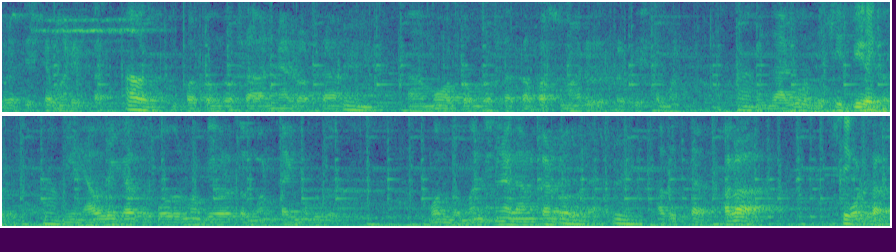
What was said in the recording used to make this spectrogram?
ಪ್ರತಿಷ್ಠೆ ಮಾಡಿರ್ತಾರೆ. ಇಪ್ಪತ್ತೊಂದು ವರ್ಷ ಹನ್ನೆರಡು ವರ್ಷ. ವರ್ಷ ತಪಸ್ಸು ಮಾಡಿ ಪ್ರತಿಷ್ಠೆ ಮಾಡ್ತಾರೆ ಹಾಂ. ಹೀಗಾಗಿ ಒಂದು ಸಿದ್ಧಿ ಇರ್ತದೆ. ನೀನು ಯಾವುದೇ ಕೆಲಸಕ್ಕೆ ಹೋದ್ರೂ ದೇವರ ತಗೊಂಡು ಕೈ ಮುಗಿದು ಒಂದು ಮನುಷ್ಯನಾಗ ಅನ್ಕೊಂಡು ಹೋದ್ರೆ ಅದಕ್ಕೆ ಫಲ ಸಿಗ್ತಾರೆ ಕೊಡ್ತಾರೆ.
